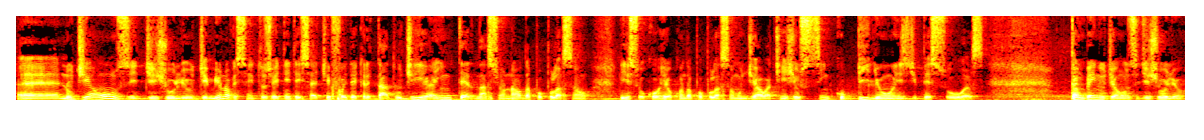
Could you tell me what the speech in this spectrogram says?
É, no dia 11 de julho de 1987 foi decretado o Dia Internacional da População. Isso ocorreu quando a população mundial atingiu 5 bilhões de pessoas. Também no dia 11 de julho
